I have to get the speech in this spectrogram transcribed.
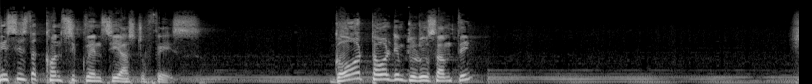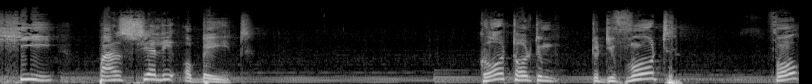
This is the consequence he has to face. God told him to do something. He partially obeyed. God told him to devote for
